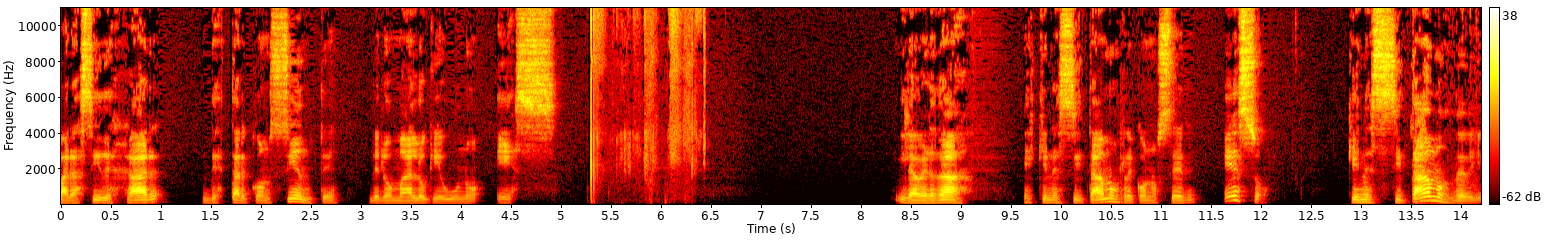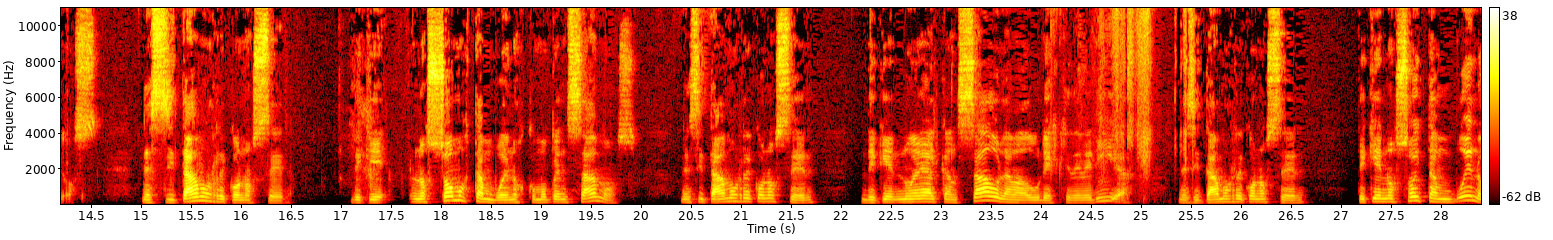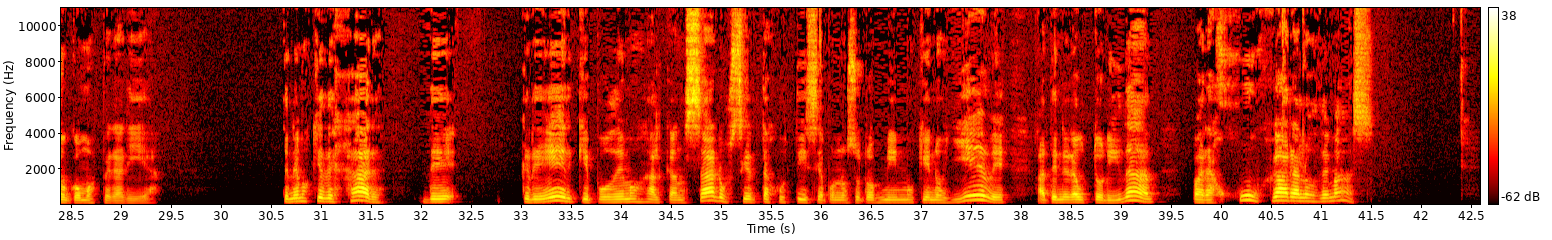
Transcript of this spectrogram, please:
para así dejar de estar consciente de lo malo que uno es. Y la verdad es que necesitamos reconocer eso, que necesitamos de Dios. Necesitamos reconocer de que no somos tan buenos como pensamos. Necesitamos reconocer de que no he alcanzado la madurez que debería. Necesitamos reconocer de que no soy tan bueno como esperaría. Tenemos que dejar de creer que podemos alcanzar cierta justicia por nosotros mismos que nos lleve a tener autoridad para juzgar a los demás.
